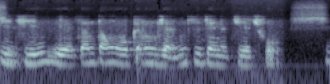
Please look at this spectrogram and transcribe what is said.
以及野生动物跟人之间的接触。是，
